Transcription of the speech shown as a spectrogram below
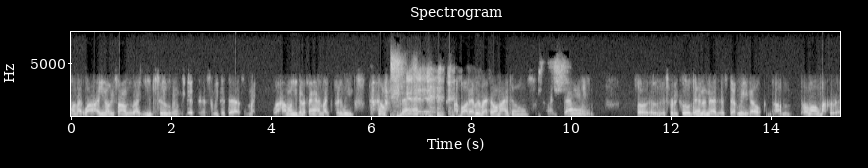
I'm like, wow, you know, these songs are like YouTube, and we did this and we did that. I'm like, well, how long you been a fan? Like three weeks. Like, dang. I bought every record on iTunes. Like, dang. So it's pretty cool. The internet has definitely helped um, prolong my career.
